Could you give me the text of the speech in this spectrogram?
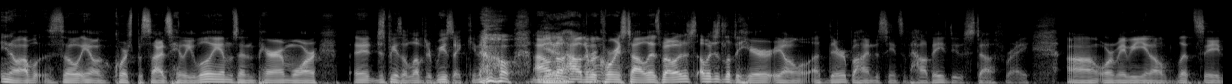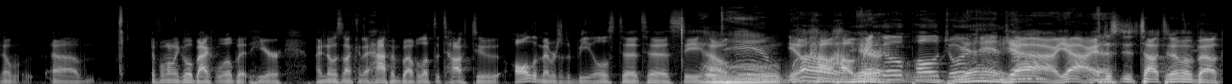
you know, so you know, of course, besides Hayley Williams and Paramore, uh, just because I love their music, you know, I don't know how the recording style is, but I would just, I would just love to hear, you know, uh, their behind the scenes of how they do stuff, right? Uh, or maybe, you know, let's say, you know, um, if I want to go back a little bit here, I know it's not going to happen, but I would love to talk to all the members of the Beatles to to see how, Damn. you know, how how yeah. they Ringo, Paul, George, Yeah. and John. yeah, yeah, and Yeah. just, just talk to them about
